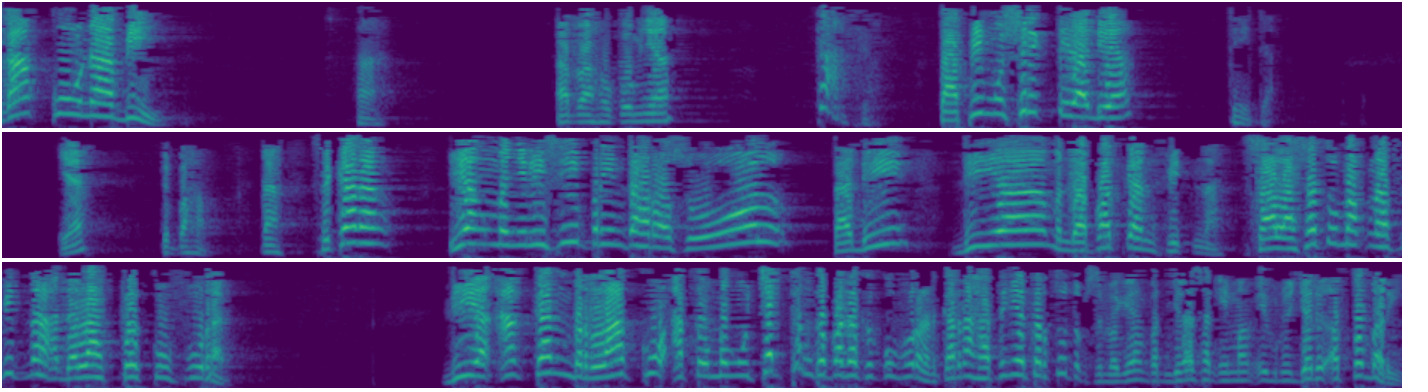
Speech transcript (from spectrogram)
ngaku nabi. Hah. Apa hukumnya? Kafir. Tapi musyrik tidak dia? Tidak. Ya, dipaham. Nah, sekarang yang menyelisih perintah Rasul tadi dia mendapatkan fitnah. Salah satu makna fitnah adalah kekufuran. Dia akan berlaku atau mengucapkan kepada kekufuran karena hatinya tertutup sebagaimana penjelasan Imam Ibnu Jarir At-Tabari.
